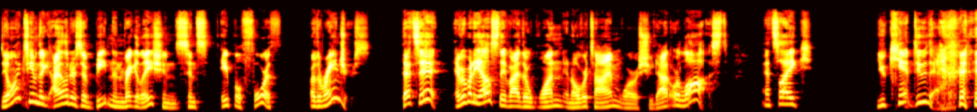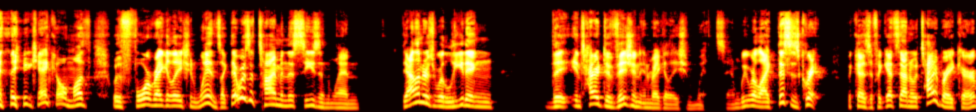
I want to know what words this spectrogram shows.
the only team the Islanders have beaten in regulation since April 4th are the Rangers. That's it. Everybody else they've either won in overtime or a shootout or lost. And it's like you can't do that. you can't go a month with four regulation wins. Like there was a time in this season when the Islanders were leading the entire division in regulation wins. And we were like, this is great because if it gets down to a tiebreaker,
